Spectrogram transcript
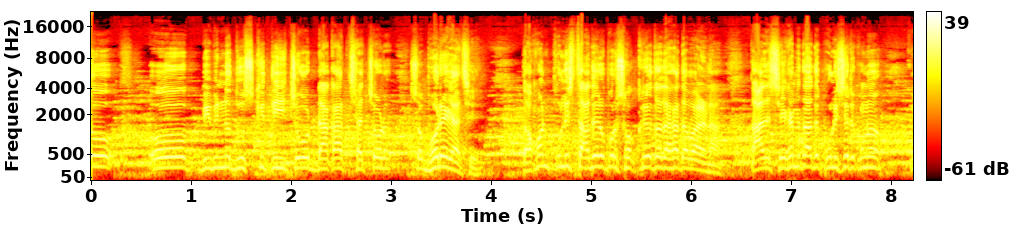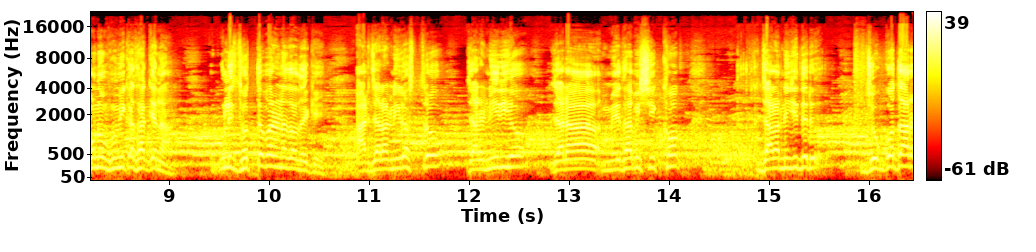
তো বিভিন্ন দুষ্কৃতি, চোর, ডাকাত ছাচোর সব ভরে গেছে। তখন পুলিশ তাদের উপর সক্রিয়তা দেখাতে পারে না। তাদের সেখানে তাদের পুলিশের কোনো কোনো ভূমিকা থাকে না। পুলিশ ধরতে পারে না তাদেরকে। আর যারা নিরস্ত্র, যারা নিরীহ, যারা মেধাবী শিক্ষক, যারা নিজেদের যোগ্যতার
